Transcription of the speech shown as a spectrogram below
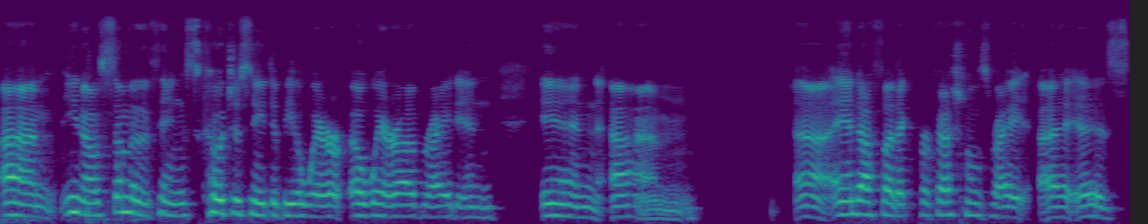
um, you know, some of the things coaches need to be aware, aware of, right? In, in, um, uh, and athletic professionals, right, uh, is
